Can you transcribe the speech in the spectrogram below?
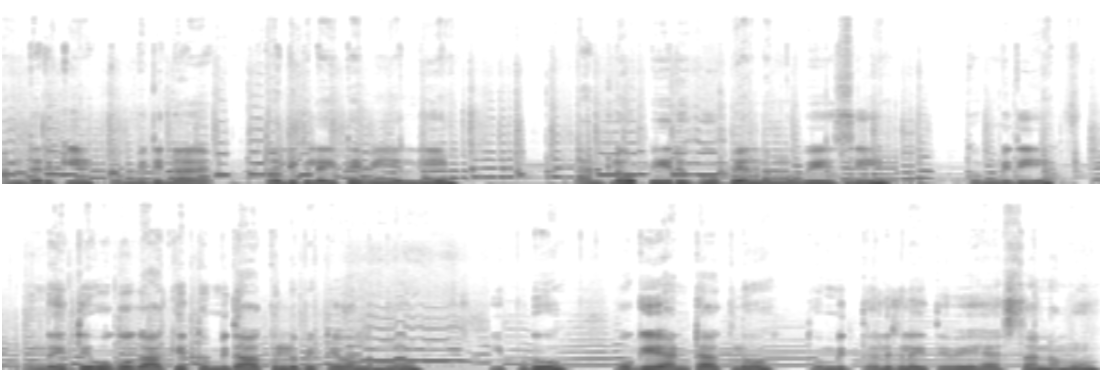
అందరికీ తొమ్మిది న- తలిగులు అయితే వేయాలి. దాంట్లో పెరుగు బెల్లము వేసి తొమ్మిది ముందైతే ఒక్కొక్క ఆకే తొమ్మిది ఆకుల్లో పెట్టేవాళ్ళము. ఇప్పుడు ఒకే అంటాకులో తొమ్మిది తలుగులు అయితే వేసేస్తున్నాము.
